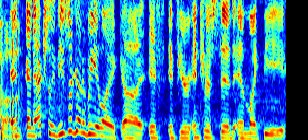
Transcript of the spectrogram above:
um, and, and actually, these are going to be like uh, if if you're interested in like the.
